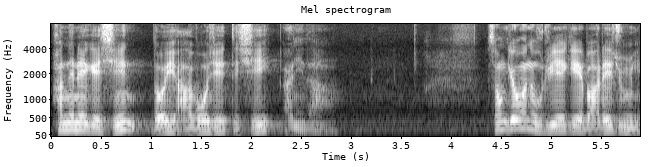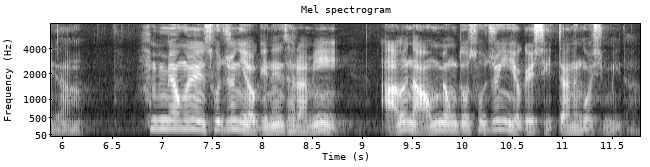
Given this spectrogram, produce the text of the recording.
하늘에 계신 너희 아버지의 뜻이 아니다. 성경은 우리에게 말해줍니다. 한 명을 소중히 여기는 사람이 아흔아홉 명도 소중히 여길 수 있다는 것입니다.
